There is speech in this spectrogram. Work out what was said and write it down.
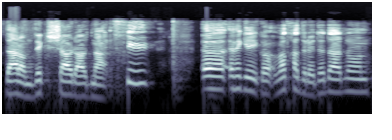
daarom, dikke shout-out naar Thu. Uh, even kijken, wat gaat Rutte daar doen?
